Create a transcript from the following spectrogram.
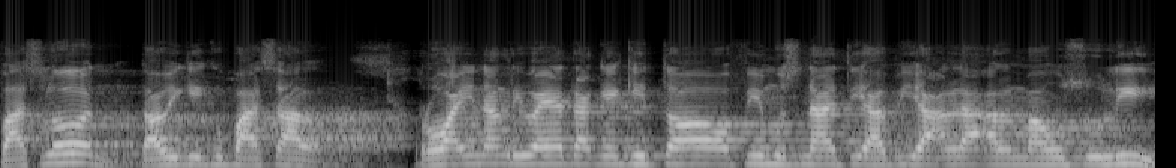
Faslun tawi ku pasal Rawainang riwayatake kita fi musnadi Abi Ya'la al-Mausuli.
